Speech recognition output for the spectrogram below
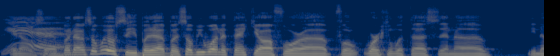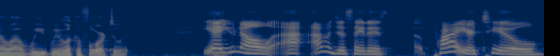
You know what I'm saying? But uh, so we'll see. But uh, but so we want to thank y'all for uh for working with us and uh you know, uh, we we're looking forward to it. Yeah, you know, I, I'm gonna just say this. Uh, Prior to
